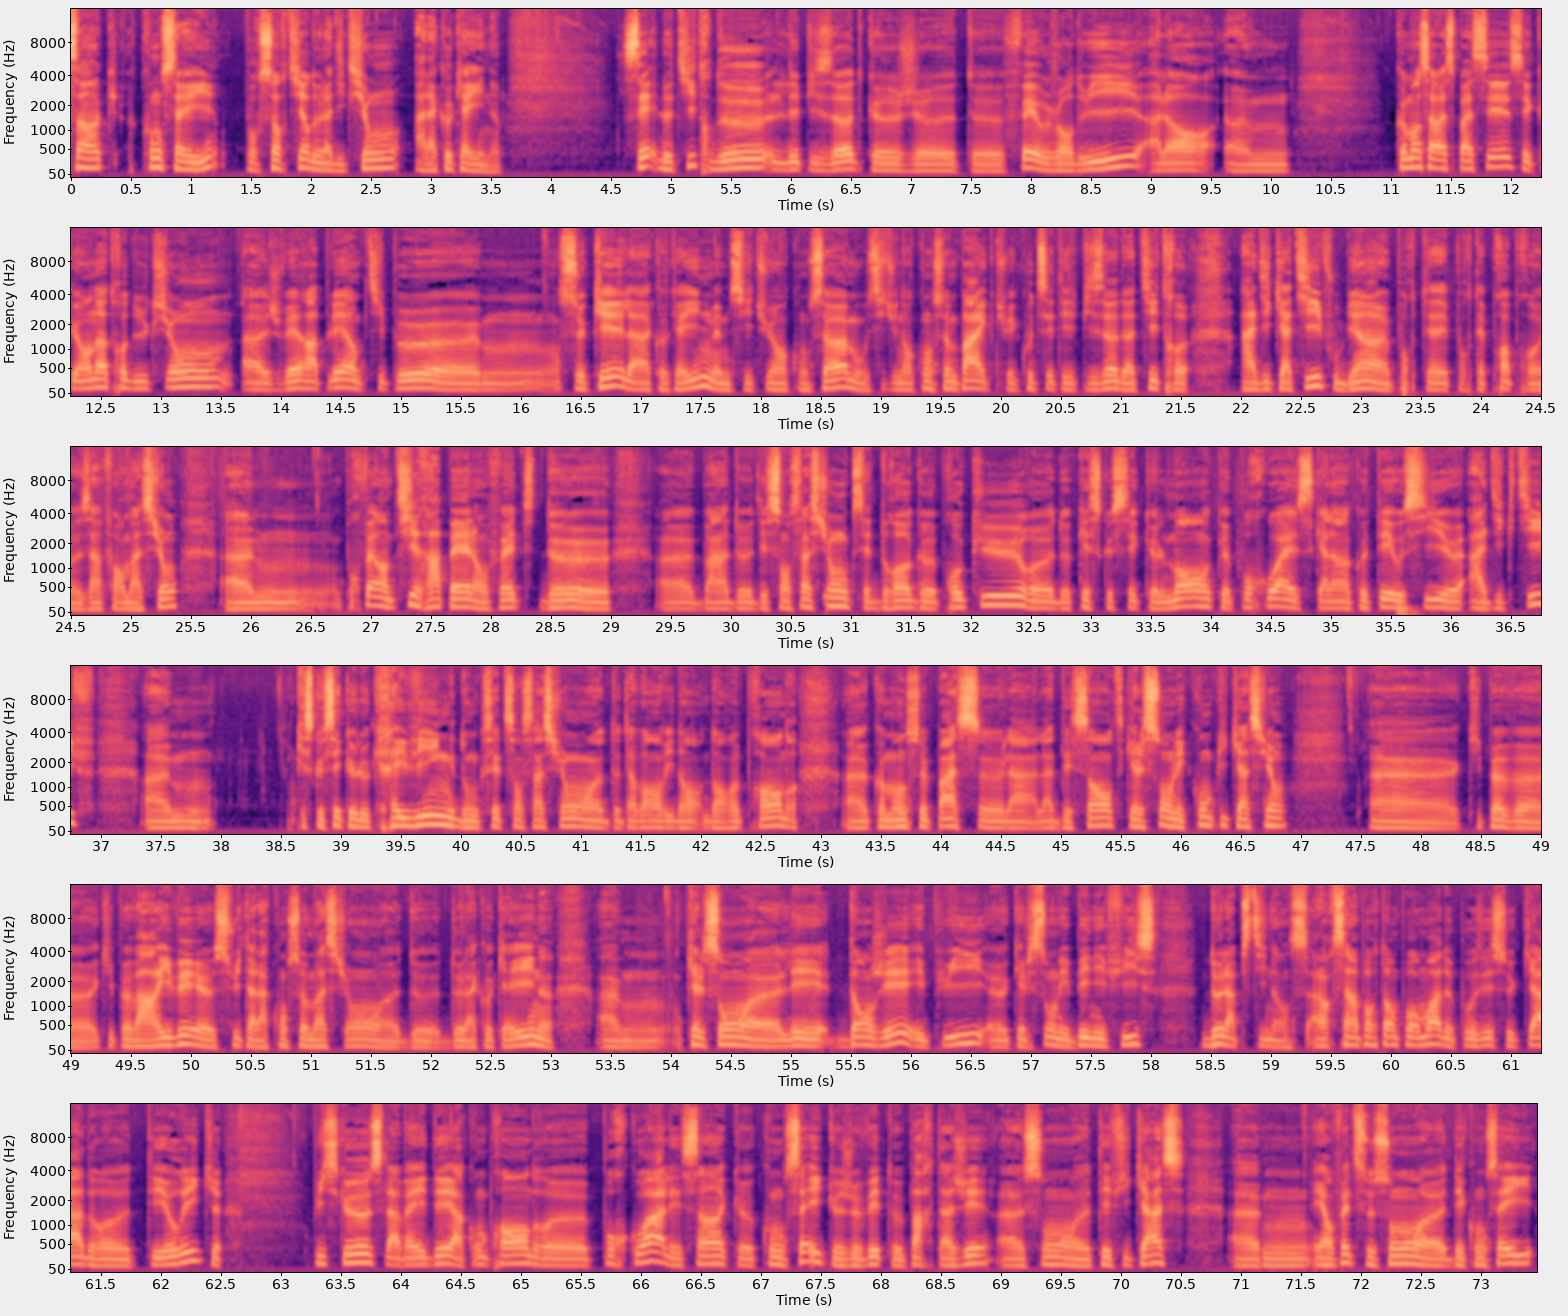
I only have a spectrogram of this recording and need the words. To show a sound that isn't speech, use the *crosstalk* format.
5 conseils pour sortir de l'addiction à la cocaïne. C'est le titre de l'épisode que je te fais aujourd'hui. Alors, euh, Comment ça va se passer? C'est qu'en introduction, euh, je vais rappeler un petit peu euh, ce qu'est la cocaïne, même si tu en consommes ou si tu n'en consommes pas et que tu écoutes cet épisode à titre indicatif ou bien euh, pour tes, propres informations, pour faire un petit rappel en fait ben, de des sensations que cette drogue procure, de qu'est-ce que c'est que le manque, pourquoi est-ce qu'elle a un côté aussi addictif. Qu'est-ce que c'est que le craving, donc cette sensation euh, d'avoir envie d'en reprendre euh, Comment se passe euh, la, descente Quelles sont les complications qui peuvent qui peuvent arriver suite à la consommation de, de la cocaïne Quels sont les dangers et puis quels sont les bénéfices de l'abstinence? Alors c'est important pour moi de poser ce cadre théorique puisque cela va aider à comprendre euh, pourquoi les cinq conseils que je vais te partager euh, sont euh, efficaces. et en fait, ce sont des conseils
